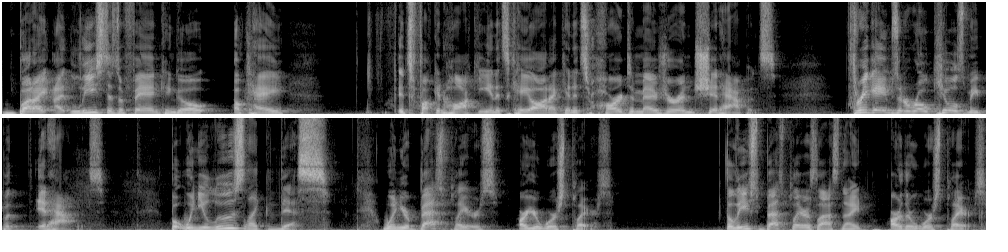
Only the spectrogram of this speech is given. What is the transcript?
But I at least as a fan can go, okay, it's fucking hockey and it's chaotic and it's hard to measure and shit happens. Three games in a row kills me, but it happens. But when you lose like this, when your best players are your worst players, the Leafs' best players last night are their worst players.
